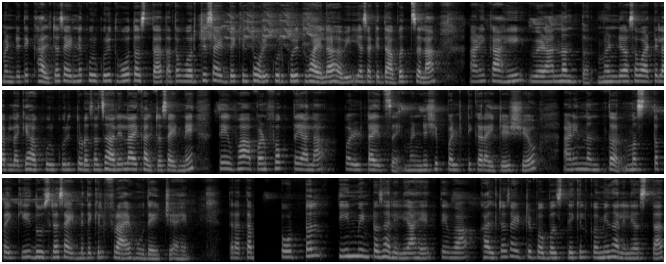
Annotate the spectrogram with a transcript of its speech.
म्हणजे ते खालच्या साईडने कुरकुरीत होत असतात. आता वरची साईड देखील थोडी कुरकुरीत व्हायला हवी यासाठी दाबत चला. आणि काही वेळानंतर म्हणजे असं वाटेल आपल्याला की हा कुरकुरीत थोडासा झालेला आहे खालच्या साईडने तेव्हा आपण फक्त याला पलटायचं आहे म्हणजे अशी पलटी करायची आहे शेव आणि नंतर मस्तपैकी दुसऱ्या साईडने देखील फ्राय होऊ द्यायची आहे. तर आता टोटल तीन मिनटं झालेली आहेत. तेव्हा खालच्या साईडचे बबल्स देखील कमी झालेले असतात.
